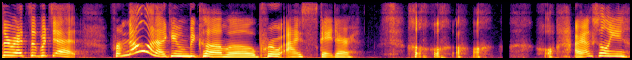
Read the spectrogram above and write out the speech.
the red super chat. From now on, I can become a pro ice skater. I actually,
